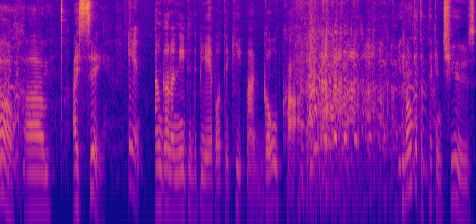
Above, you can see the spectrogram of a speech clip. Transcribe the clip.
Oh, um, I see. And I'm gonna need to be able to keep my gold card. You don't get to pick and choose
